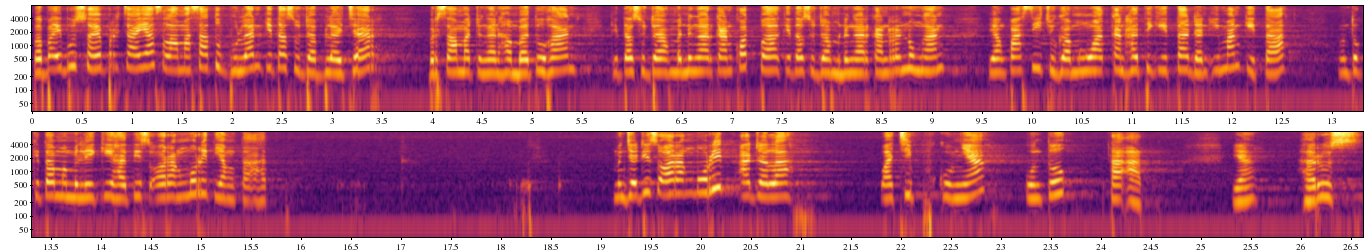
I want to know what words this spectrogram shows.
Bapak Ibu, saya percaya selama satu bulan kita sudah belajar bersama dengan hamba Tuhan, kita sudah mendengarkan khotbah, kita sudah mendengarkan renungan, yang pasti juga menguatkan hati kita dan iman kita untuk kita memiliki hati seorang murid yang taat. Menjadi seorang murid adalah wajib hukumnya untuk taat. Ya, harus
